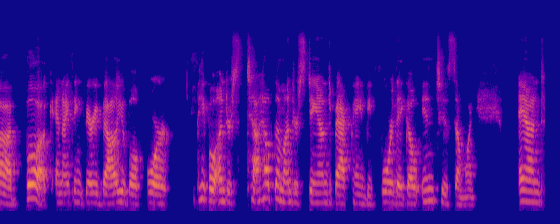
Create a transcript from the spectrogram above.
uh, book, and I think very valuable for people under to help them understand back pain before they go into someone. And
